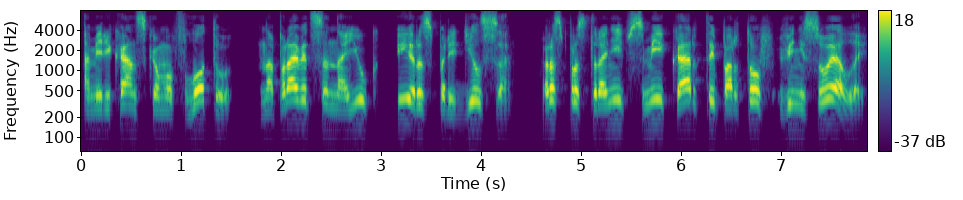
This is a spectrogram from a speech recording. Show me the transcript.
американскому флоту направиться на юг и распорядился распространить в СМИ карты портов Венесуэлы.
